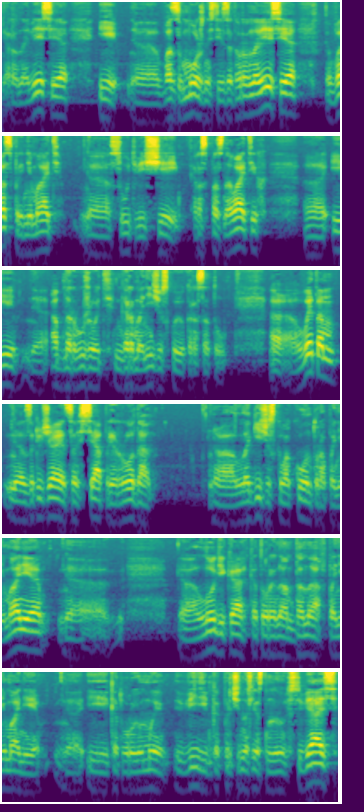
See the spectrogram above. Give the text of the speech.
Равновесия и возможности из этого равновесия воспринимать Э, суть вещей, распознавать их э, и э, обнаруживать гармоническую красоту. В этом заключается вся природа логического контура понимания, логика, которая нам дана в понимании и которую мы видим как причинно-следственную связь,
